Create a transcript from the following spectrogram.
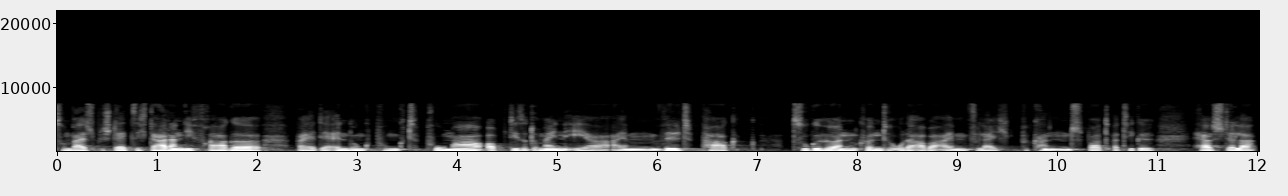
Zum Beispiel stellt sich da dann die Frage bei der Endung .puma, ob diese Domain eher einem Wildpark zugehören könnte oder aber einem vielleicht bekannten Sportartikelhersteller.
